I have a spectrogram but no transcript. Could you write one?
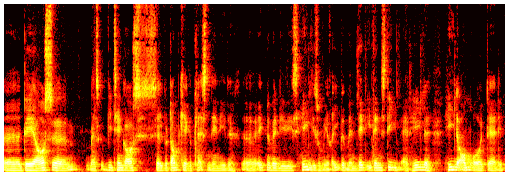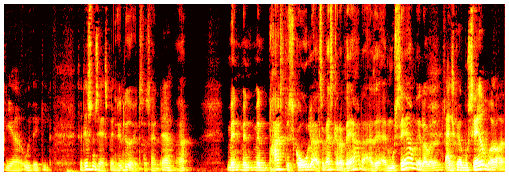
øh, det er også, øh, man skal, vi tænker også selve domkirkepladsen ind i det. Øh, ikke nødvendigvis helt ligesom i Ribe, men lidt i den stil, at hele, hele området der, det bliver udviklet. Så det synes jeg er spændende. Det lyder interessant. Ja. ja. Men, men, men præsteskole, altså hvad skal der være der? Altså er museum, eller hvad? Ja, det skal være museum, og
